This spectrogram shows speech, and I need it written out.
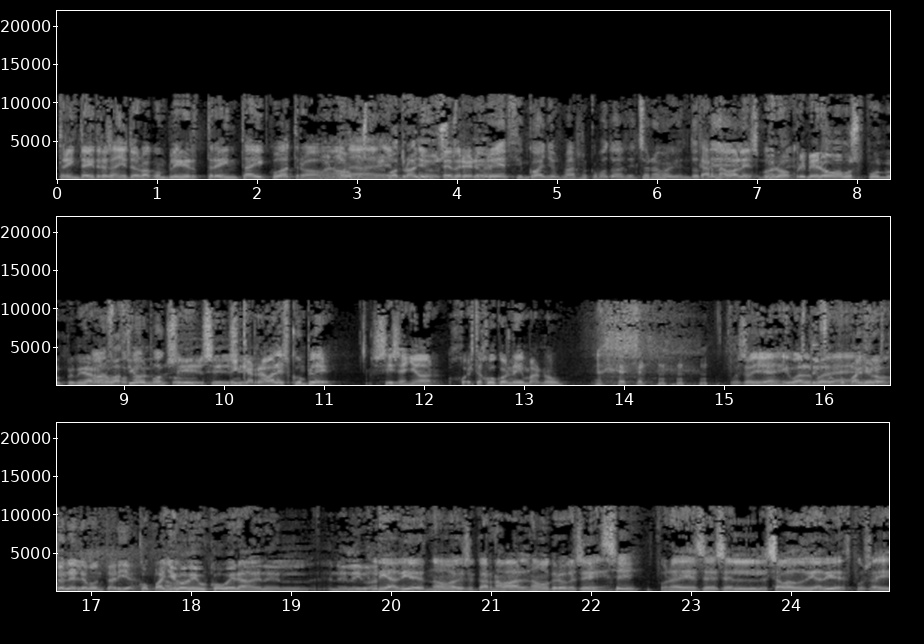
33 añitos, va a cumplir 34 Bueno, ahora pues en- 34 en años. febrero. Hombre, cinco años más, como tú has dicho, ¿no? Porque entonces... Carnavales. Bueno, cumple. primero vamos por primera Vamos renovación. poco a poco. Sí, sí, ¿En sí. carnavales cumple? Sí, señor. Este juego con Neymar, ¿no? Pues oye, igual Este fue puede- compañero- Esto le montaría. Compañero de Urco Vera en el, en el Eibar. El día 10, ¿no? Es el carnaval, ¿no? Creo que sí. Sí. Por ahí, ese es el sábado día 10. Pues ahí...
